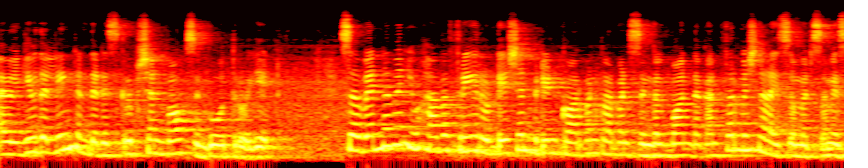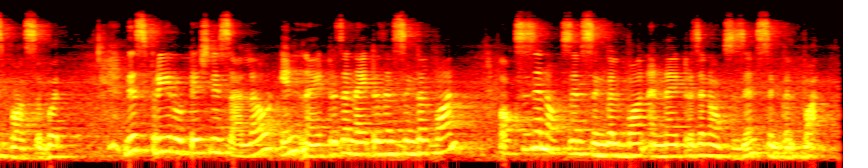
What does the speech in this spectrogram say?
I will give the link in the description box, go through it. So whenever you have a free rotation between carbon-carbon single bond, the conformational isomerism is possible. This free rotation is allowed in nitrogen-nitrogen single bond, oxygen-oxygen single bond and nitrogen-oxygen single bond.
